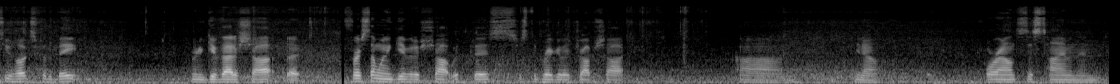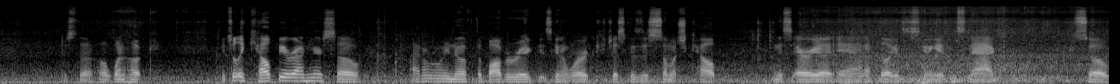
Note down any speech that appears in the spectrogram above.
two hooks for the bait. We're gonna give that a shot, but first I'm gonna give it a shot with this, just a regular drop shot. Um, you know, four ounce this time and then just a, one hook. It's really kelpy around here, so I don't really know if the bobber rig is gonna work just because there's so much kelp in this area and I feel like it's just gonna get snagged. So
